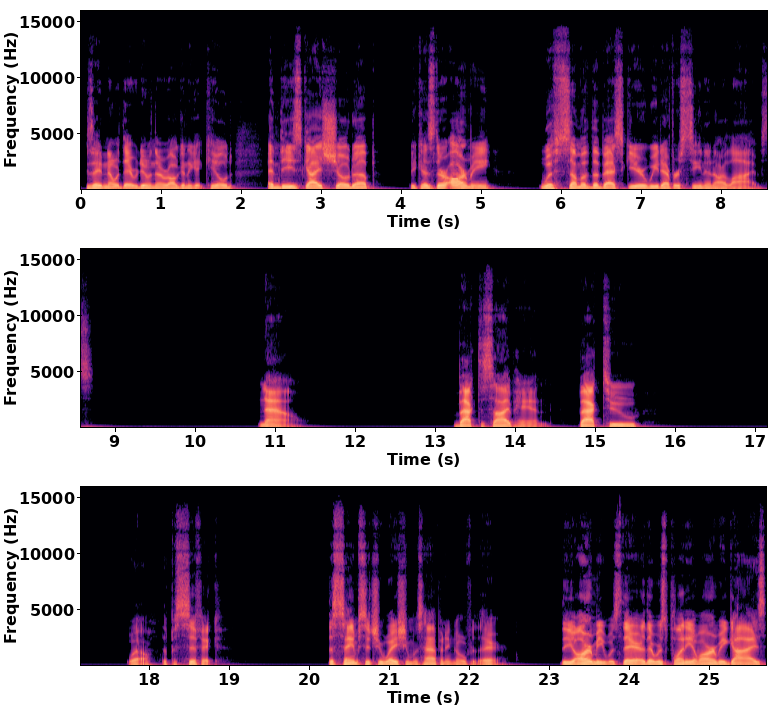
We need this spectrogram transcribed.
because they didn't know what they were doing. They were all going to get killed. And these guys showed up because they're Army with some of the best gear we'd ever seen in our lives. Now, back to Saipan, back to, well, the Pacific. The same situation was happening over there. The Army was there. There was plenty of Army guys,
